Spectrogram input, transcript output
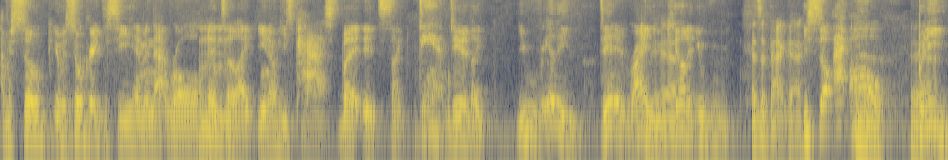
I was so it was so great to see him in that role Mm. and to like you know he's passed, but it's like damn dude, like you really did it right. You Yeah. killed it. You As a bad guy. he's so at oh, but he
